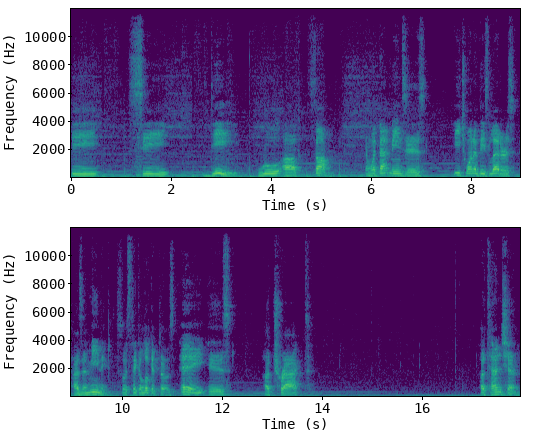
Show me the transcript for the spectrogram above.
B, C, D rule of thumb. And what that means is each one of these letters has a meaning. So let's take a look at those. A is attract, attention,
